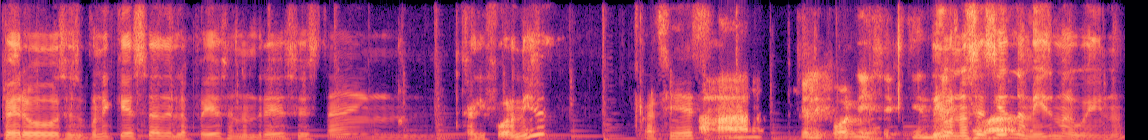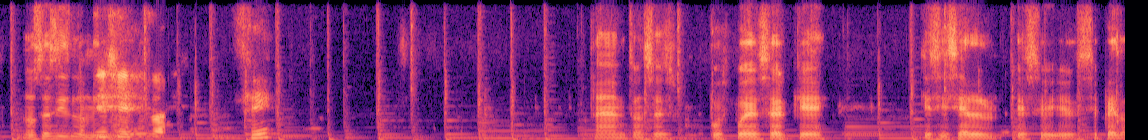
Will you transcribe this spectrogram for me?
pero se supone que esa de la Feria de San Andrés está en California, Así es. Ajá, California y se extiende. digo, no sé si es la misma, güey, ¿no? No sé si es la Sí, misma. sí, es esa. Sí. Ah, entonces, pues puede ser que, que sí sea el- ese, ese pedo.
